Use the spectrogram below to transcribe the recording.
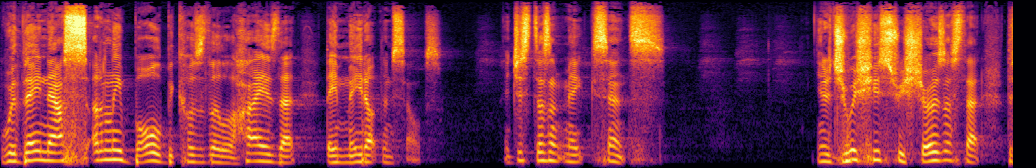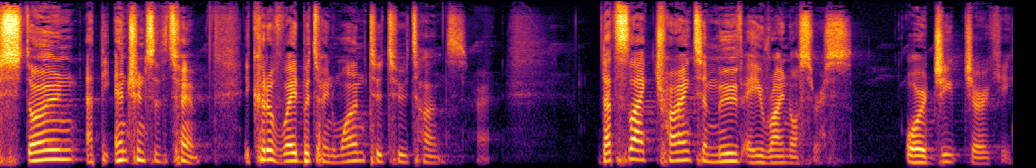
were they now suddenly bold because of the lies that they made up themselves? It just doesn't make sense. You know, Jewish history shows us that the stone at the entrance of the tomb, it could have weighed between one to two tons. Right? That's like trying to move a rhinoceros or a Jeep Cherokee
